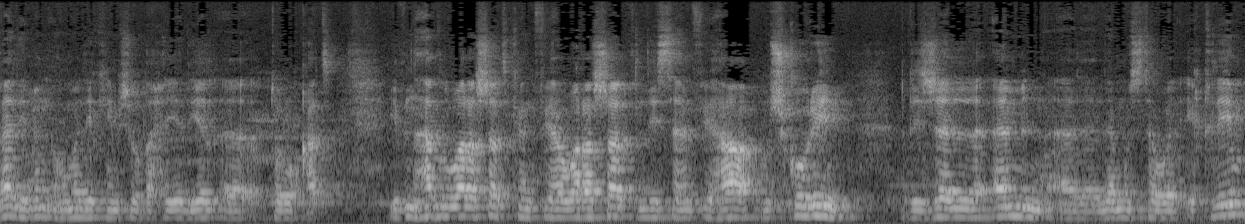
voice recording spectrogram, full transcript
غالبا هما اللي كيمشيو ضحية ديال آه، الطرقات. اذا هذه الورشات كان فيها ورشات اللي ساهم فيها مشكورين رجال الأمن على مستوى الإقليم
